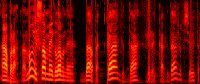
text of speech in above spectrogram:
обратно. Ну и самое главное, дата. Когда же, когда же все это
